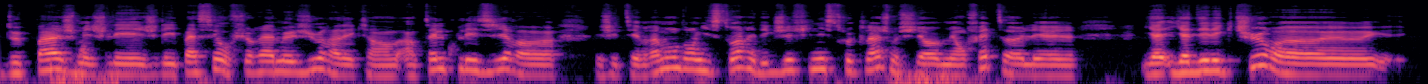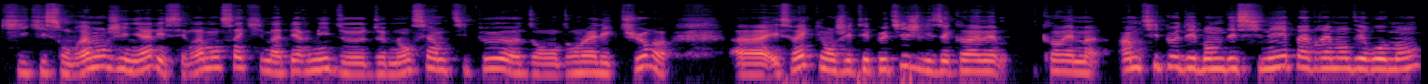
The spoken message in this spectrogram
de pages, mais je les, je les passais au fur et à mesure avec un, un tel plaisir. j'étais vraiment dans l'histoire et dès que j'ai fini ce truc-là, je me suis dit, oh, mais en fait, les il y a, y a, des lectures euh, qui, qui, sont vraiment géniales et c'est vraiment ça qui m'a permis de, de, me lancer un petit peu euh, dans, dans la lecture. Euh, et c'est vrai que quand j'étais petit, je lisais quand même quand même un petit peu des bandes dessinées, pas vraiment des romans.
